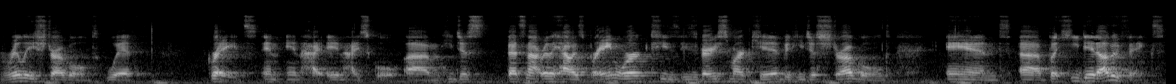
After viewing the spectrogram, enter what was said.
really struggled with grades in in high in high school. Um, he just that's not really how his brain worked. He's he's a very smart kid, but he just struggled. And uh, but he did other things.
